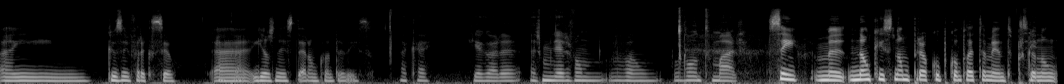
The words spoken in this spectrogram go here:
em. que os enfraqueceu. Ah, Ok. E eles nem se deram conta disso. Ok. E agora as mulheres vão, vão, vão tomar. Sim, mas não que isso não me preocupe completamente, porque Sim. eu não,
